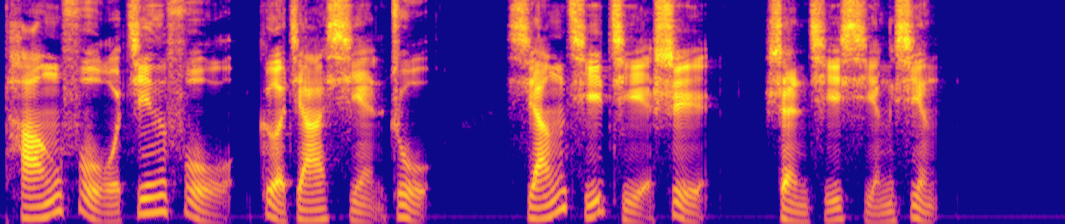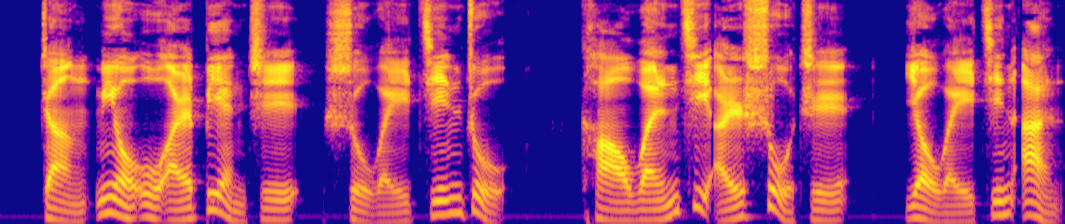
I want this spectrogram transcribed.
唐赋、金赋各加显著，详其解释，审其形性，正谬误而辨之，属为金著；考文记而述之，又为金案。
